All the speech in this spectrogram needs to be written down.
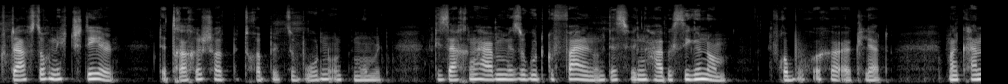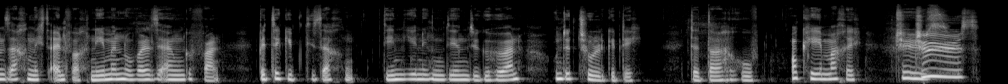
du darfst doch nicht stehlen. Der Drache schaut betröppelt zu Boden und murmelt, die Sachen haben mir so gut gefallen und deswegen habe ich sie genommen. Frau Buchacher erklärt, man kann Sachen nicht einfach nehmen, nur weil sie einem gefallen. Bitte gib die Sachen denjenigen, denen sie gehören, und entschuldige dich. Der Drache ruft, okay, mach ich. Tschüss. Tschüss.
